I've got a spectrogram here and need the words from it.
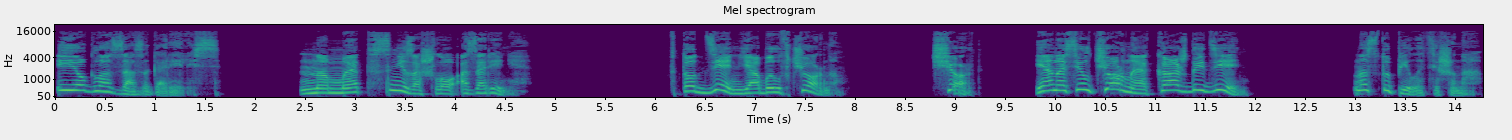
Ее глаза загорелись. На Мэт снизошло озарение. В тот день я был в черном. Черт, я носил черное каждый день. Наступила тишина.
